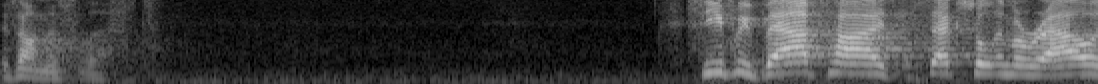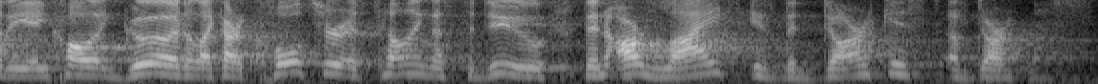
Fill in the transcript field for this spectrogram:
is on this list. See, if we baptize sexual immorality and call it good, like our culture is telling us to do, then our light is the darkest of darkness.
